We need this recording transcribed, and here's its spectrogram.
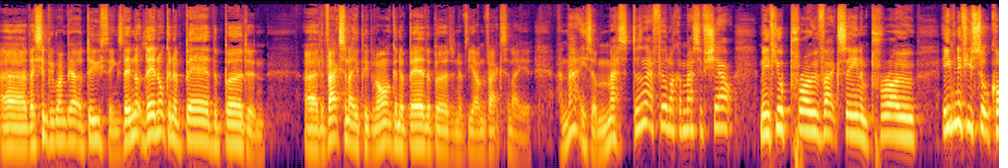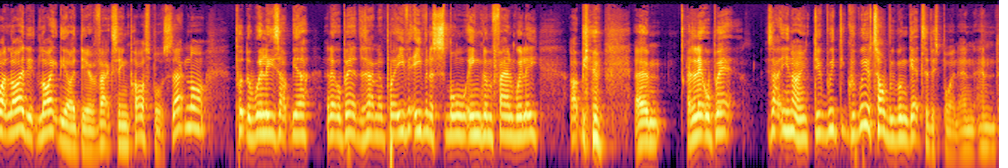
uh, they simply won't be able to do things. They're not. They're not going to bear the burden. Uh, the vaccinated people aren't going to bear the burden of the unvaccinated, and that is a mass. Doesn't that feel like a massive shout? I mean, if you're pro-vaccine and pro, even if you sort of quite like it, like the idea of vaccine passports, does that not put the willies up you a little bit? Does that not put even even a small England fan willy up you um, a little bit? Is that you know? Did we we were told we wouldn't get to this point, and and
